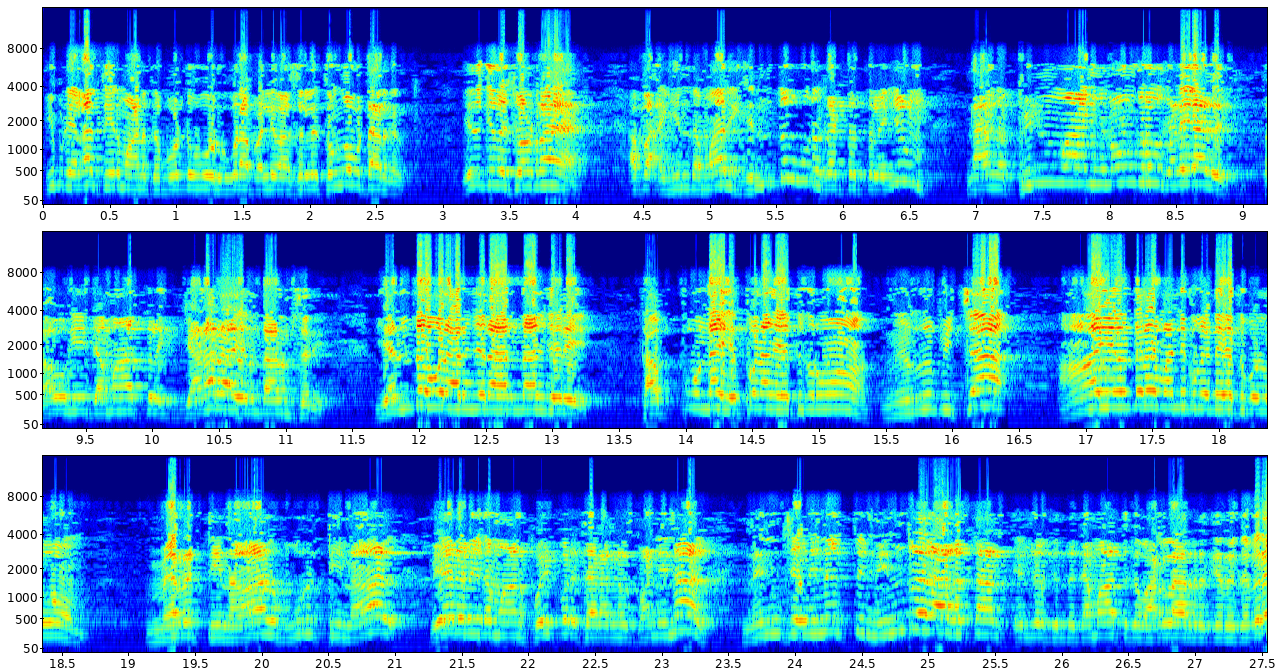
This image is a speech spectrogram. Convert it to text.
இப்படி எல்லாம் தீர்மானத்தை போட்டு ஊர் ஊரா பள்ளிவாசல்ல தொங்க விட்டார்கள். எதுக்கு இதை சொல்றேன்? அப்ப இந்த மாதிரி எந்த ஒரு கட்டத்திலையும் நாங்க பின்வாங்கினோங்கிறது கிடையாது. தௌஹி ஜமாத்துல யாரா இருந்தாலும் சரி எந்த ஒரு அறிஞரா இருந்தாலும் சரி தப்புன்னா எப்ப நாங்க ஏத்துக்கிறோம் நிரூபிச்சா ஆயிரம் தடவை மன்னிப்பு கட்டி ஏத்துக்கொள்வோம். மிரட்டினால் உருட்டினால் வேற விதமான பொய் பிரச்சாரங்கள் பண்ணினால் நெஞ்ச நிமித்து நின்றதாகத்தான் எங்களுக்கு இந்த ஜமாத்துக்கு வரலாறு இருக்கிறது தவிர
